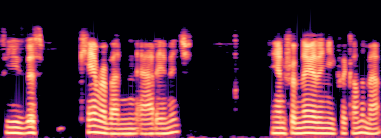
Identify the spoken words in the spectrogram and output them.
So use this camera button, add image, and from there then you click on the map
